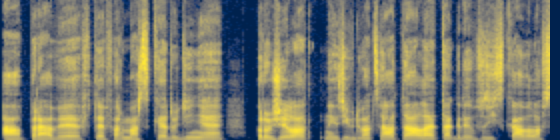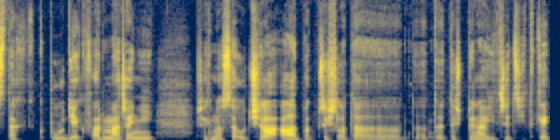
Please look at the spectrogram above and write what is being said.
a právě v té farmářské rodině prožila nejdřív 20. léta, kdy získávala vztah k půdě, k farmaření, všechno se učila, ale pak přišla ta, ta, ty špinavé třicítky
